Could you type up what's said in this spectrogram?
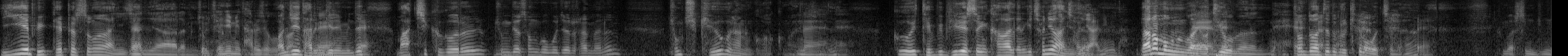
이게 비- 대표성은 아니지 않냐라는 네. 좀 거죠. 개념이 다르죠. 그건. 완전히 다른 네, 개념인데 네. 마치 그거를 중대 선거구제를 하면은 정치 개혁을 하는 것 같고 말이죠. 네, 네. 그 대비 비례성이 강화되는 게 전혀 아니죠. 전혀 아닙니다. 나눠 먹는 거 아니에요. 네, 어떻게 네. 보면은 네. 전두환 때도 그렇게 먹었잖아요. 네. 그 말씀 좀.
